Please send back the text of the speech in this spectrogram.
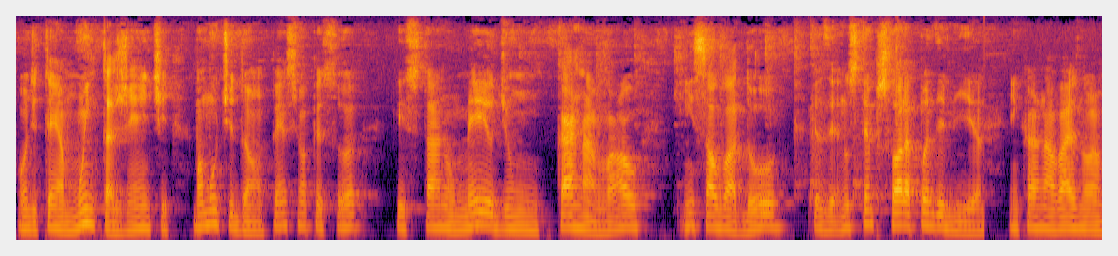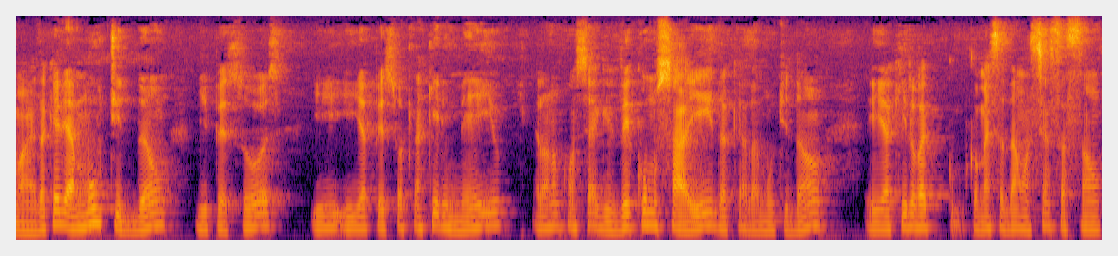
onde tenha muita gente, uma multidão. Pense em uma pessoa que está no meio de um carnaval em Salvador, quer dizer, nos tempos fora pandemia, em carnavais normais, aquele a multidão de pessoas e, e a pessoa que naquele meio ela não consegue ver como sair daquela multidão e aquilo vai começa a dar uma sensação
